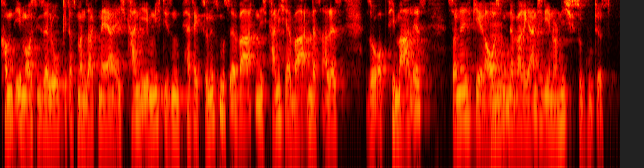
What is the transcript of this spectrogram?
kommt eben aus dieser Logik, dass man sagt, naja, ich kann eben nicht diesen Perfektionismus erwarten, ich kann nicht erwarten, dass alles so optimal ist, sondern ich gehe raus mhm. mit einer Variante, die noch nicht so gut ist.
